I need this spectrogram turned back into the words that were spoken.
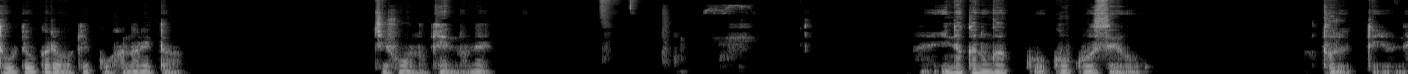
東京からは結構離れた地方の県のね、田舎の学校、高校生を取るっていうね、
